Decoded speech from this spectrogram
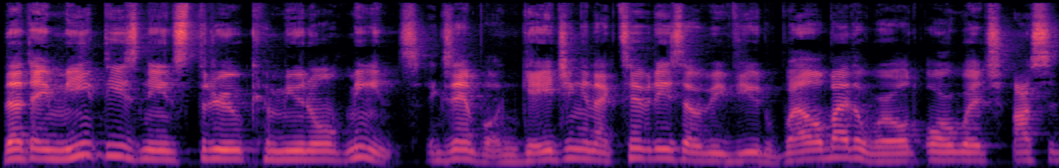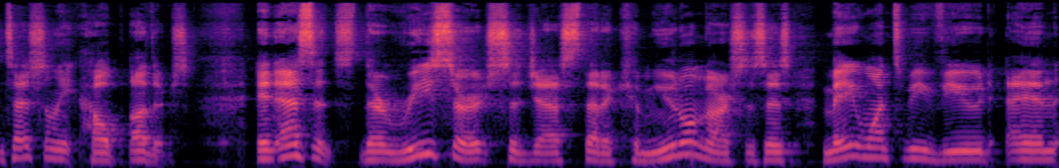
that they meet these needs through communal means. Example, engaging in activities that would be viewed well by the world or which ostensibly help others. In essence, their research suggests that a communal narcissist may want to be viewed in,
